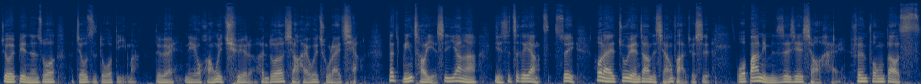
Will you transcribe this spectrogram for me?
就会变成说九子夺嫡嘛，对不对？你有皇位缺了，很多小孩会出来抢。那明朝也是一样啊，也是这个样子。所以后来朱元璋的想法就是，我把你们这些小孩分封到死。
